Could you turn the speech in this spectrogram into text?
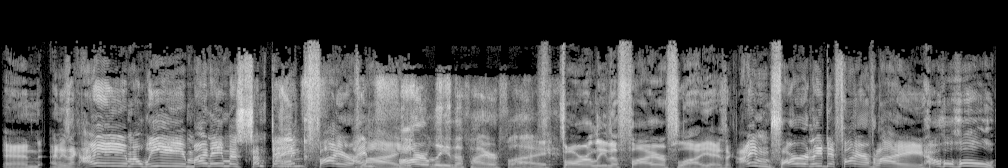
and and he's like, I'm a wee, my name is something I'm- like Firefly. I'm Farley the Firefly. Farley the Firefly. Yeah, he's like, I'm Farley the Firefly. Ho ho ho.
